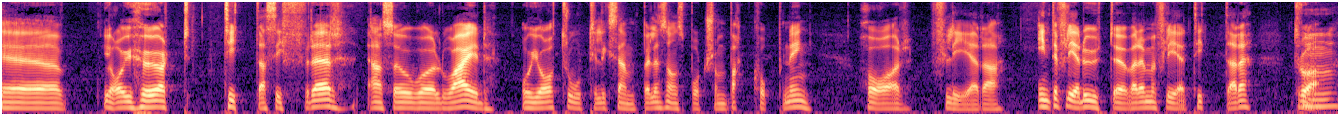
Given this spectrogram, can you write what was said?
Eh, jag har ju hört tittarsiffror, alltså worldwide. Och jag tror till exempel en sån sport som backhoppning har flera inte fler utövare, men fler tittare. Tror jag. Mm.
